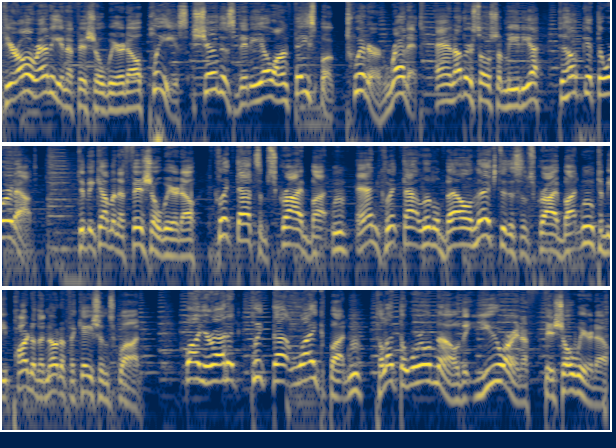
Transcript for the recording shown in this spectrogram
If you're already an official weirdo, please share this video on Facebook, Twitter, Reddit, and other social media to help get the word out. To become an official weirdo, click that subscribe button and click that little bell next to the subscribe button to be part of the notification squad. While you're at it, click that like button to let the world know that you are an official weirdo.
